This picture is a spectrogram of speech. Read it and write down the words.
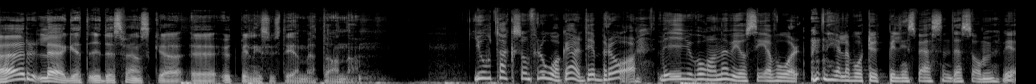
Är läget i det svenska eh, utbildningssystemet, Anna? Jo, tack som frågar. Det är bra. Vi är ju vana vid att se vår, hela vårt utbildningsväsende som vi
